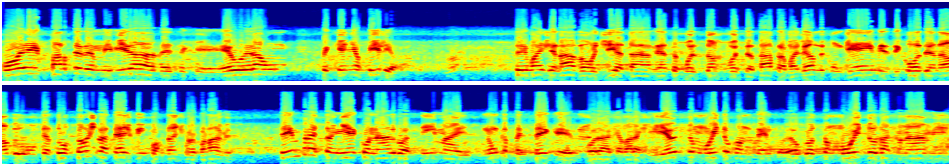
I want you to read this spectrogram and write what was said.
fue parte de mi vida desde que yo era un pequeño filho. Você imaginava um dia estar nessa posição que você está, trabalhando com games e coordenando um setor tão estratégico e importante para a Konami? Sempre sonhei com algo assim, mas nunca pensei que fosse acabar aqui. Eu estou muito contente, eu gosto muito da Konami,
